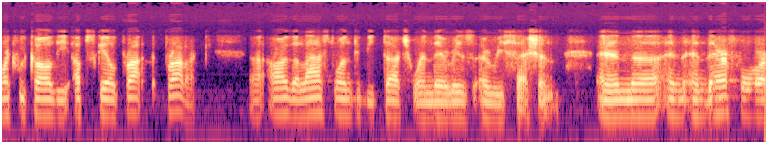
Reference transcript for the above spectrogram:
what we call the upscale pro- product uh, are the last one to be touched when there is a recession, and uh, and and therefore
